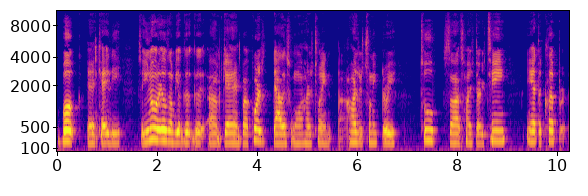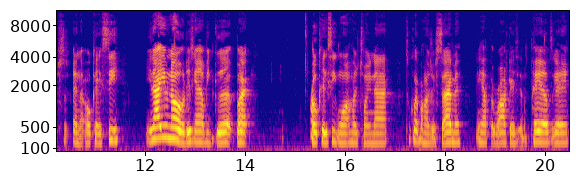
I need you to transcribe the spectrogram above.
Book and KD. So you know it was gonna be a good good um, game. But of course Dallas won 120, uh, 123 to Suns 113. You had the Clippers and the OKC. You know you know this game will be good, but OKC won 129 to Clippers 107. Then you had the Rockets and the Pels game.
